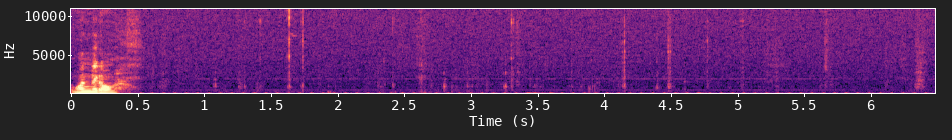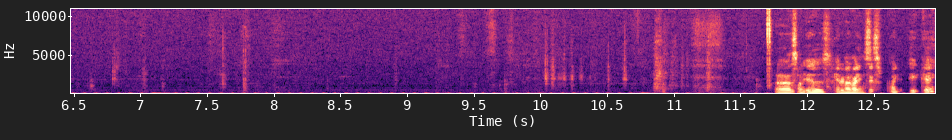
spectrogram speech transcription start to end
One to go. Uh, so it is. Here, 6.8k.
